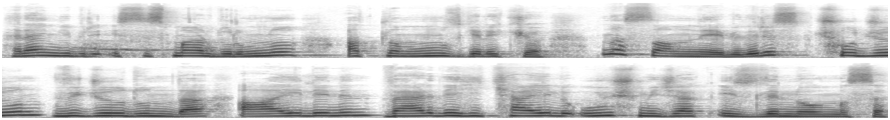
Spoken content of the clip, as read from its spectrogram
herhangi bir istismar durumunu atlamamız gerekiyor. Nasıl anlayabiliriz? Çocuğun vücudunda ailenin verdiği hikayeyle uyuşmayacak izlerin olması.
